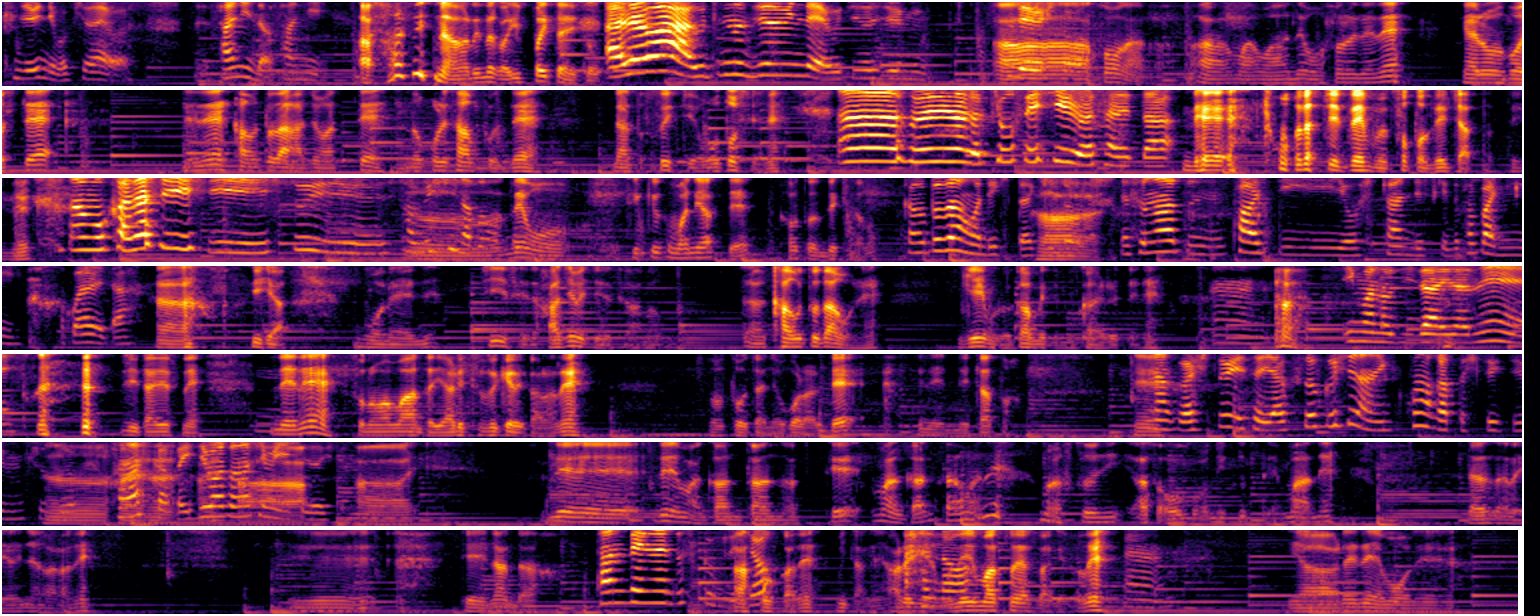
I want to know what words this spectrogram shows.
10人も来てないわ。3人だわ3人。あ、3人な、あれ、なんかいっぱいいた人。あれはうちの住民だようちの住民。住んでるああ人そうなんだあーまあまあでもそれでねやろうとしてでねカウントダウン始まって残り3分でなんとスイッチを落としてね。あーそれでなんか強制終了された。で友達全部外出ちゃったっていうね。あもう悲しいし一人で寂しいなと思った。うんでも結局間に合ってカウントダウンできたの？カウントダウンはできたけどその後にパーティーをしたんですけどパパに怒られた。いやもうねね人生で初めてですよあのあカウントダウンをねゲームの画面で迎えるってね。うん。今の時代だね。時代ですね。うん。でねそのままあんたやり続けるからね。お父ちゃんに怒られてで寝たと、ね、なんか一人さ約束してたのに来なかった人いつもちょうんっと悲しかった、はいはい一番楽しみにしてた人。はーい。ででまあ元旦になってまあ元旦はねまあ普通に朝お雑煮食ってまあねだらだらやりながらねえー、でなんだ？探偵ナイトスクープであしょ？そうかね。見たね。あれね年末のやつだけどね。うん。いやーあれねもうね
